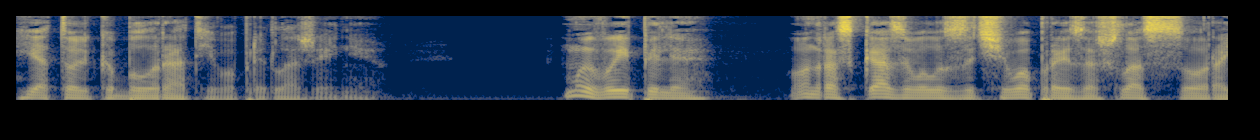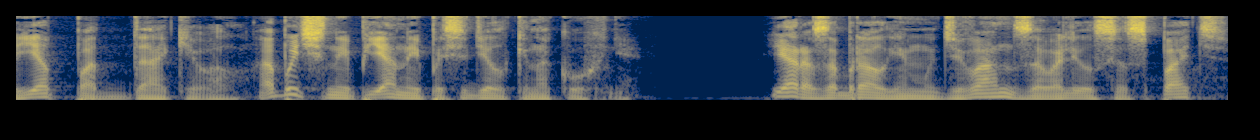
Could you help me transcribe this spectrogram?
Я только был рад его предложению. Мы выпили, он рассказывал, из-за чего произошла ссора. Я поддакивал. Обычные пьяные посиделки на кухне. Я разобрал ему диван, завалился спать.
